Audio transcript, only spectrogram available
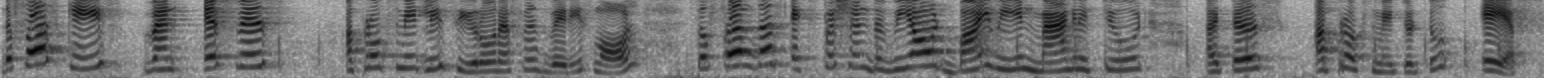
The first case when f is approximately 0, f is very small so, from this expression the V out by V in magnitude it is approximated to AF.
